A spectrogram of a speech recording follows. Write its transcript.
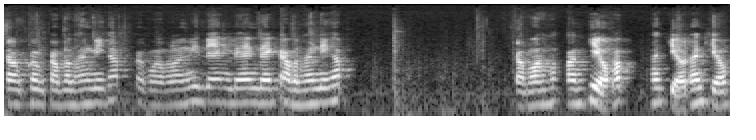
กลับกลับกลับมาทางนี้ครับกลับมาทางนี้แดงแดงแดงกลับมาทางนี้ครับ กลับมาทางเขียวครับทางเขียวทางเขียว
